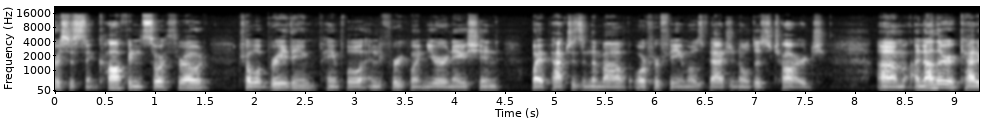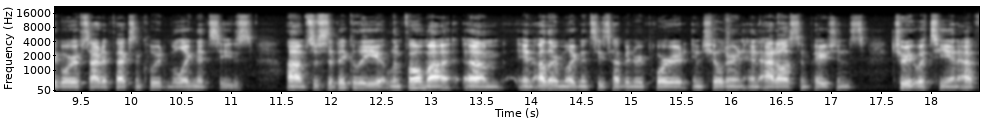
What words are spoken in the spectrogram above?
persistent coughing and sore throat, trouble breathing, painful and frequent urination, white patches in the mouth, or for females, vaginal discharge. Um, another category of side effects include malignancies. Um, specifically, lymphoma um, and other malignancies have been reported in children and adolescent patients treated with TNF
